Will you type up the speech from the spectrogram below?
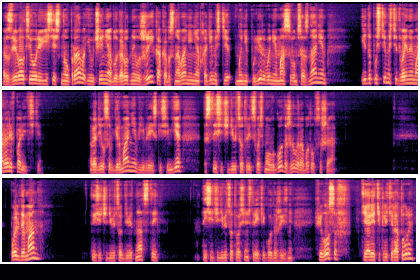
развивал теорию естественного права и учение о благородной лжи как обоснование необходимости манипулирования массовым сознанием и допустимости двойной морали в политике. Родился в Германии, в еврейской семье, с 1938 года жил и работал в США. Поль Деман, 1919 1983 года жизни, философ, теоретик литературы,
